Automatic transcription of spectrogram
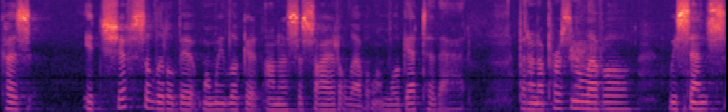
because it shifts a little bit when we look at on a societal level, and we'll get to that. But on a personal level, we sense,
